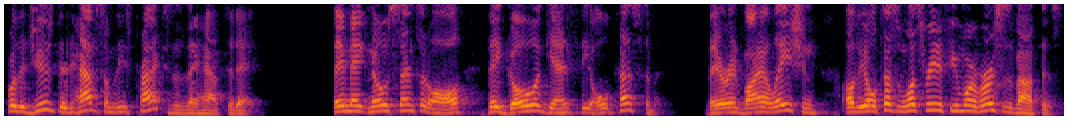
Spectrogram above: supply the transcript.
for the Jews to have some of these practices they have today. They make no sense at all. They go against the Old Testament. They are in violation of the Old Testament. Let's read a few more verses about this.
